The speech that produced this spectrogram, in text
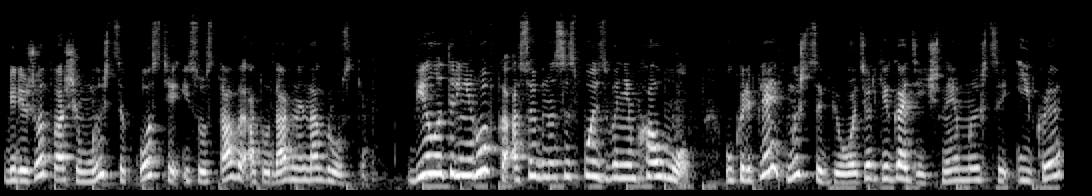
бережет ваши мышцы, кости и суставы от ударной нагрузки. Велотренировка, особенно с использованием холмов, укрепляет мышцы бедер, ягодичные мышцы, икры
